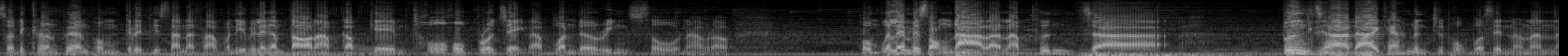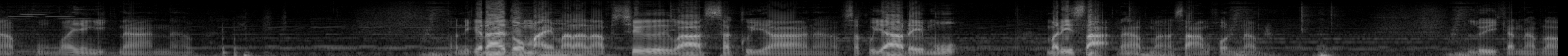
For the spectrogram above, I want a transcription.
สวัสดีครับเพื่อนผมกฤติสันนะครับ วันนี้ไปเล่นกันต่อนะครับกับเกม Toho Project นะครับ Wandering Soul นะครับเรา ผมก็เล่นไป 2 ด่าแล้วนะเพิ่งจะเพิ่งจะได้แค่ 1.6%เท่านั้นนะครับ ผมว่ายังอีกนานนะครับ ตอนนี้ก็ได้ตัวใหม่มาแล้วนะครับ ชื่อว่าซากุย่านะครับซากุย่าเรมุมาริสะนะครับมา 3 คนนะครับ ลุยกันนะครับเรา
